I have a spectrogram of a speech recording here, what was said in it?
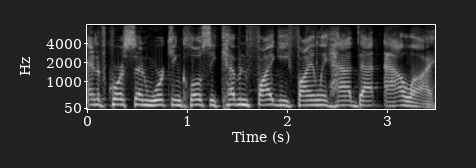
And of course, then working closely, Kevin Feige finally had that ally.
